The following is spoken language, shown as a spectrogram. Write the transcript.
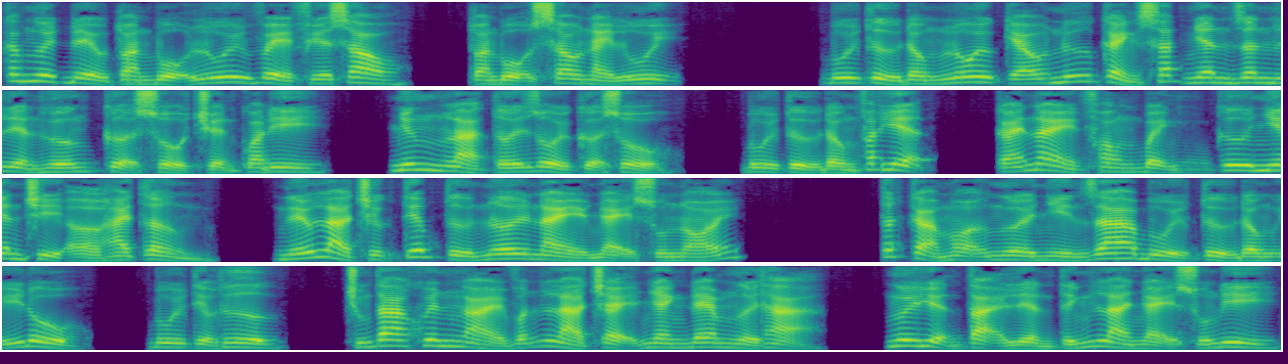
Các ngươi đều toàn bộ lui về phía sau, toàn bộ sau này lui. Bùi tử đồng lôi kéo nữ cảnh sát nhân dân liền hướng cửa sổ chuyển qua đi, nhưng là tới rồi cửa sổ, bùi tử đồng phát hiện, cái này phòng bệnh cư nhiên chỉ ở hai tầng, nếu là trực tiếp từ nơi này nhảy xuống nói. Tất cả mọi người nhìn ra bùi tử đồng ý đồ, bùi tiểu thư, chúng ta khuyên ngài vẫn là chạy nhanh đem người thả, ngươi hiện tại liền tính là nhảy xuống đi,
